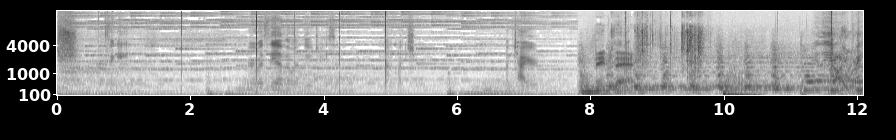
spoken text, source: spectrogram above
fish thingy. Or was the other one the adjacent? I'm not quite sure. I'm tired. Name's Ash. Really?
